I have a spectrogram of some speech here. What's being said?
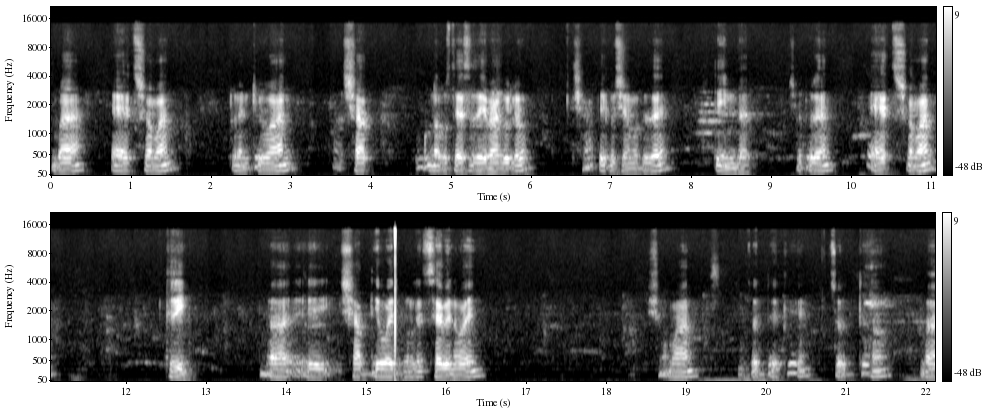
বা এক্স সমান টোয়েন্টি ওয়ান সাত গুণ অবস্থায় আছে যে ভাগ হইল সাত একুশের মধ্যে যায় তিন ভাগ। সুতরাং এক্স সমান থ্রি বা এই সাত দিয়ে ওয়াই গুণলে সেভেন ওয়াই সমান চোদ্দোকে চোদ্দ বা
